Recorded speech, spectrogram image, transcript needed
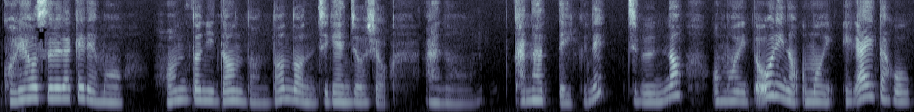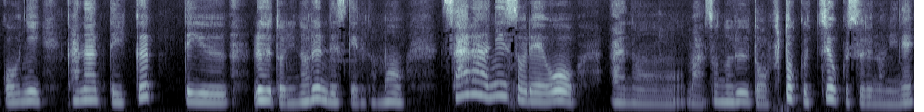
これをするだけでも本当にどんどんどんどん次元上昇あの叶っていくね自分の思い通りの思い描いた方向に叶っていくっていうルートに乗るんですけれどもさらにそれをあのまあ、そのルートを太く強くするのにね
